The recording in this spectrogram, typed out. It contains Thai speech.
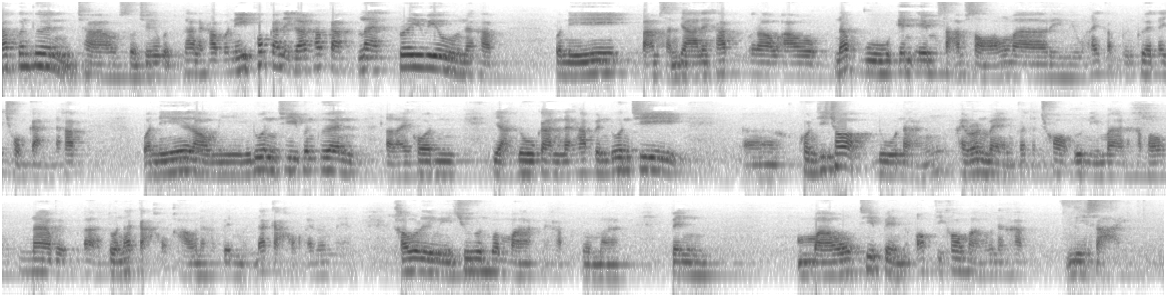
ครับเพื่อนๆ ชาวโซเชียลเน็ตเวิร์กทุกท่านนะครับ วันนี้พบกันอีกแล้วครับกับแลกรีวิวนะครับ วันนี้ตามสัญญาเลยครับ เราเอานับวู NM32 มารีวิวให้กับเพื่อนๆ ได้ชมกันนะครับ วันนี้เรามีรุ่นที่เพื่อนๆ หลายๆคนอยากดูกันนะครับ เป็นรุ่นที่คนที่ชอบดูหนัง Iron Man ก็จะชอบรุ่นนี้มากนะครับ เพราะหน้าเว็บตัวหน้ากากของเขานะครับเป็นเหมือนหน้ากากของ Iron Man เขาเลยมีชื่อรุ่นว่ามาร์กนะครับตัวมาร์ก เป็นเมาส์ที่เป็นออปติคอลเมาส์นะครับ มีสาย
